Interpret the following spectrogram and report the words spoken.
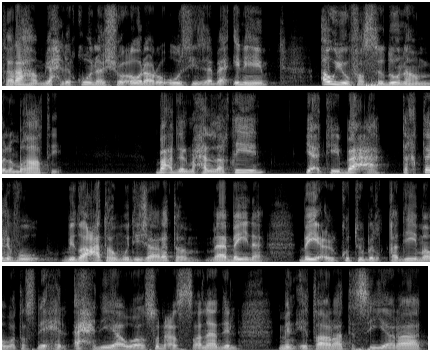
تراهم يحلقون شعور رؤوس زبائنهم أو يفصدونهم بالمغاطي. بعد المحلقين يأتي باعة تختلف بضاعتهم وتجارتهم ما بين بيع الكتب القديمة وتصليح الأحذية وصنع الصنادل من إطارات السيارات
